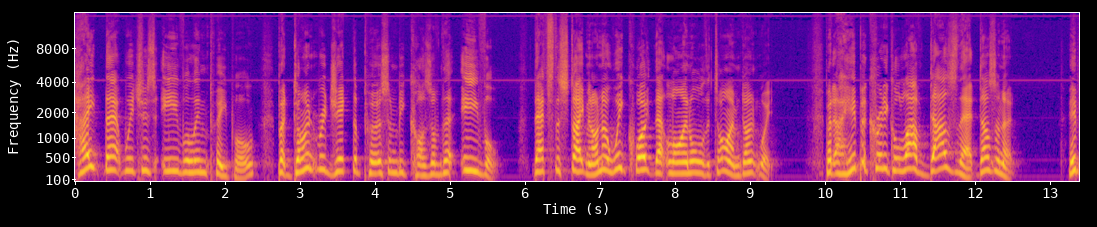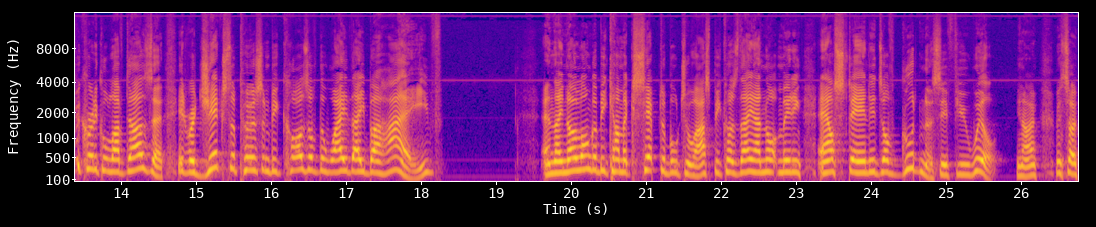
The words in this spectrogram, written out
hate that which is evil in people, but don't reject the person because of the evil. That's the statement. I know we quote that line all the time, don't we? But a hypocritical love does that, doesn't it? Hypocritical love does that. It rejects the person because of the way they behave, and they no longer become acceptable to us because they are not meeting our standards of goodness, if you will. You know, and so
